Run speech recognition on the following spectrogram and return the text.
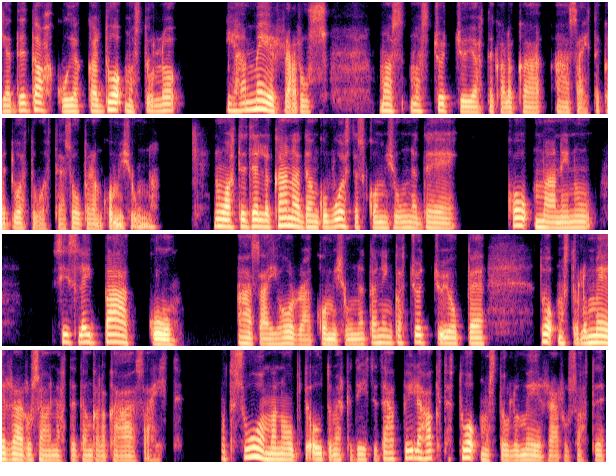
Ja te tahkuu, jakka tuomasta ollut ihan merrarus. Mas, mas tuttu jahtakalka aasaihtakaa tuotta vuotta ja soperan komissiona. Nuohte tällä Kanadan, kun vuostaskomissiona te koomani, nu siis lei pääkku aasai horraa komissiona, tai niin kuin tuttu joppe tuomasta ollut merraru saanahte tankalla kaasahit. Mutta suoman outomerkki tihti, tämä pillä hakta tuomasta ollut merraru sahte,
